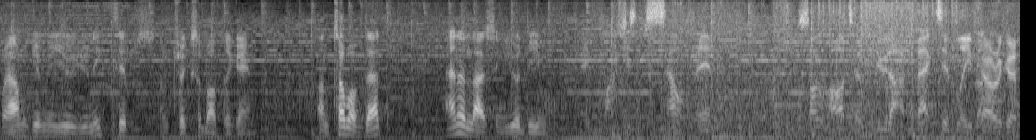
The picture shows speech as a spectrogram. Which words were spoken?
where I'm giving you unique tips and tricks about the game. On top of that, analyzing your demo. He flashes himself in. So hard to do that effectively, but Karrigan.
